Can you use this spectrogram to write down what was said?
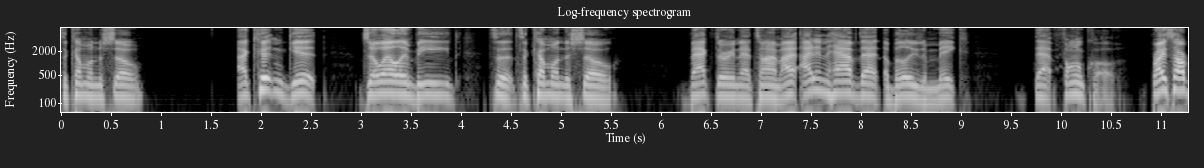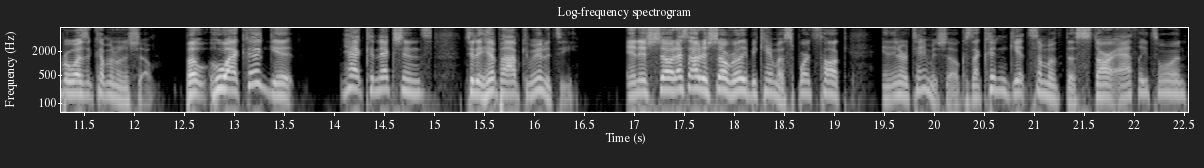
to come on the show. I couldn't get Joel Embiid to to come on the show back during that time. I, I didn't have that ability to make that phone call. Bryce Harper wasn't coming on the show. But who I could get had connections to the hip hop community. And this show, that's how this show really became a sports talk and entertainment show because I couldn't get some of the star athletes on,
